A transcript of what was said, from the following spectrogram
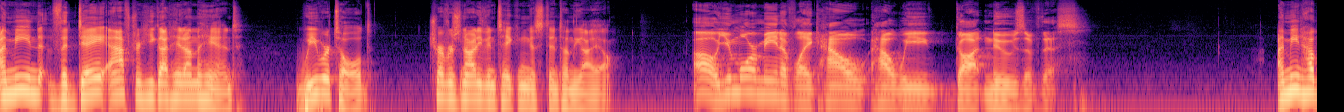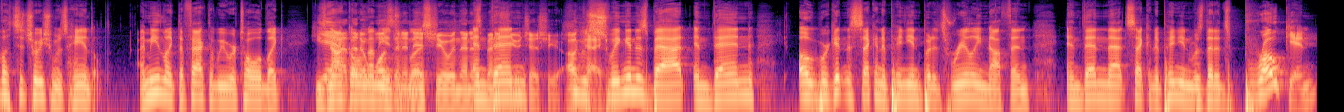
I mean, the day after he got hit on the hand, we were told Trevor's not even taking a stint on the IL. Oh, you more mean of like how how we got news of this? I mean, how the situation was handled. I mean, like the fact that we were told like he's Yeah, not going it on the wasn't injured an list, issue, and then it's been a huge issue. Okay. He was swinging his bat, and then oh, we're getting a second opinion, but it's really nothing. And then that second opinion was that it's broken.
